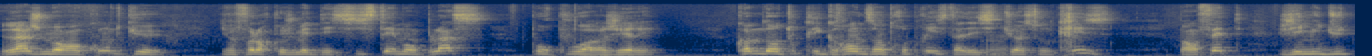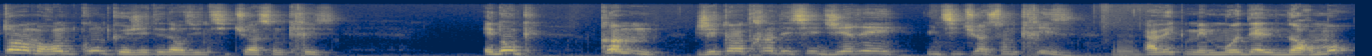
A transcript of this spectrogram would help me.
là, je me rends compte que il va falloir que je mette des systèmes en place pour pouvoir gérer. Comme dans toutes les grandes entreprises, tu as des situations de crise. Bah, en fait, j'ai mis du temps à me rendre compte que j'étais dans une situation de crise. Et donc, comme j'étais en train d'essayer de gérer une situation de crise Mm. avec mes modèles normaux,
